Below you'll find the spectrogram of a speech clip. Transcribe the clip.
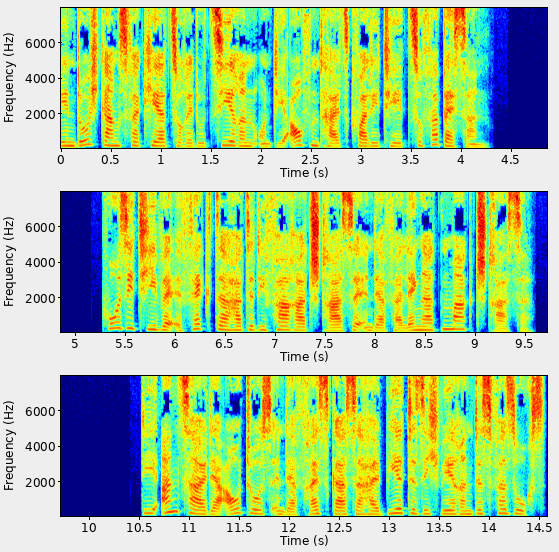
den Durchgangsverkehr zu reduzieren und die Aufenthaltsqualität zu verbessern. Positive Effekte hatte die Fahrradstraße in der verlängerten Marktstraße. Die Anzahl der Autos in der Fressgasse halbierte sich während des Versuchs,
